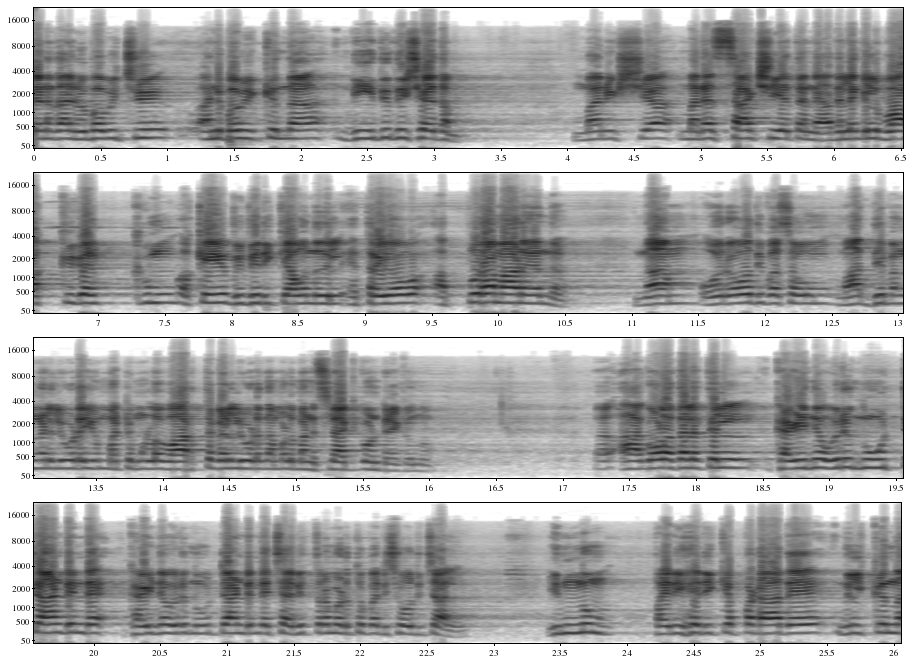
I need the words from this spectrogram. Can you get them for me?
ജനത അനുഭവിച്ച് അനുഭവിക്കുന്ന നീതി നിഷേധം മനുഷ്യ മനസാക്ഷിയെ തന്നെ അതല്ലെങ്കിൽ വാക്കുകൾക്കും ഒക്കെ വിവരിക്കാവുന്നതിൽ എത്രയോ അപ്പുറമാണ് എന്ന് നാം ഓരോ ദിവസവും മാധ്യമങ്ങളിലൂടെയും മറ്റുമുള്ള വാർത്തകളിലൂടെ നമ്മൾ മനസ്സിലാക്കിക്കൊണ്ടിരിക്കുന്നു. ആഗോളതലത്തിൽ കഴിഞ്ഞ ഒരു നൂറ്റാണ്ടിന്റെ കഴിഞ്ഞ ഒരു നൂറ്റാണ്ടിന്റെ ചരിത്രം എടുത്തു പരിശോധിച്ചാൽ ഇന്നും പരിഹരിക്കപ്പെടാതെ നിൽക്കുന്ന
